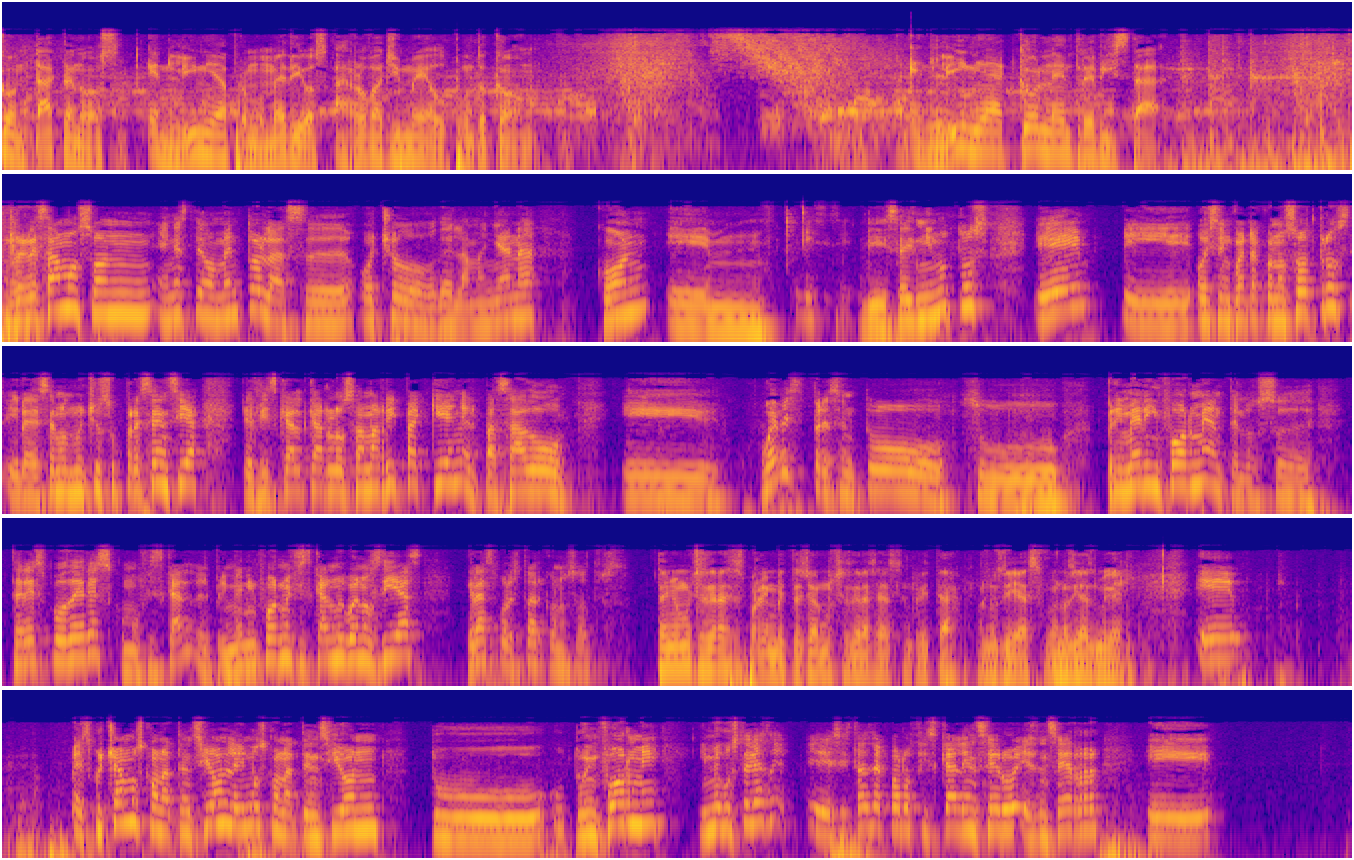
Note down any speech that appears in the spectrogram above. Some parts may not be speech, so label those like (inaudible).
Contáctanos en línea promomedios.com. En línea con la entrevista. Regresamos, son en este momento las 8 eh, de la mañana con 16. Em, minutos. Eh, y hoy se encuentra con nosotros, agradecemos mucho su presencia, el fiscal Carlos Amarripa, quien el pasado eh, jueves presentó su primer informe ante los tres poderes como fiscal, el primer informe fiscal. Muy buenos días, gracias por estar con nosotros. Toño, muchas gracias por la invitación, muchas gracias, Rita. Buenos días, buenos días, Miguel. Eh, escuchamos con atención, leímos con atención tu, informe y me gustaría, eh, si estás de acuerdo, fiscal, en, cero, en ser eh,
